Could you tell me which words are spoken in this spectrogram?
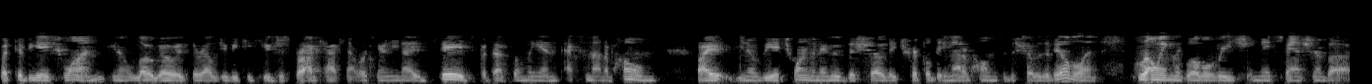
but to VH1. You know, Logo is their LGBTQ just broadcast network here in the United States, but that's only in X amount of homes by, you know, VH1 when they moved the show, they tripled the amount of homes that the show was available in, growing the global reach and the expansion of a,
